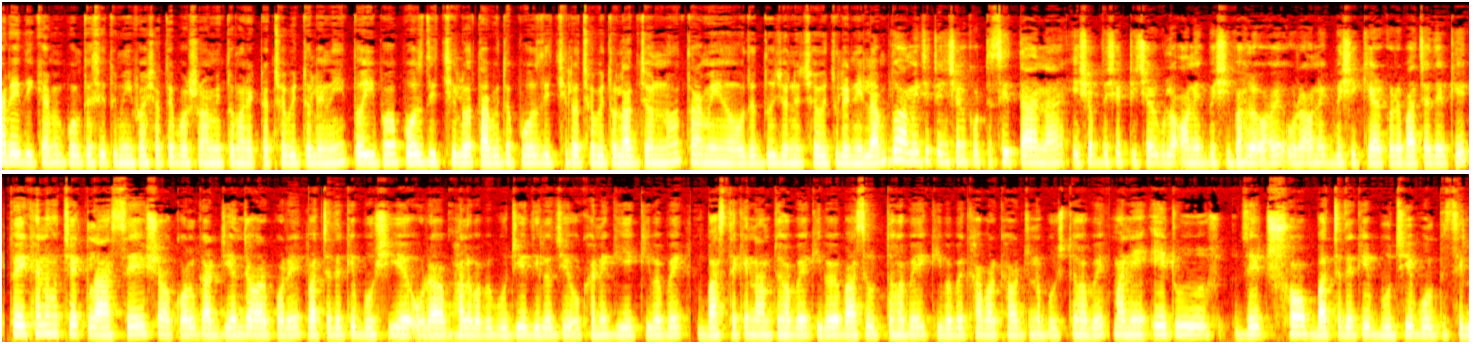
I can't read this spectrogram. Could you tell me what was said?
আর এদিকে আমি বলতেছি, তুমি ইভার সাথে বসো, আমি তোমার একটা ছবি তুলে নিই। তো ইভাও পোজ দিচ্ছিল, তাবিদও পোজ দিচ্ছিল ছবি তোলার জন্য, তো আমি ওদের দুজনের ছবি তুলে নিলাম। তো আমি যে টেনশন করতেছি তা না, এসব দেশের টিচারগুলো অনেক বেশি ভালো হয়, ওরা অনেক বেশি কেয়ার করে বাচ্চাদেরকে। তো এখানে হচ্ছে ক্লাসে সকল গার্জিয়ান যাওয়ার পরে বাচ্চাদেরকে বসিয়ে ওরা ভালোভাবে বুঝিয়ে দিল যে ওখানে গিয়ে কীভাবে বাস থেকে নামতে হবে, কীভাবে বাসে উঠতে হবে, কীভাবে খাবার খাওয়ার জন্য বসতে হবে। মানে এ টু জেড সব বাচ্চাদেরকে বুঝিয়ে বলতেছিল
